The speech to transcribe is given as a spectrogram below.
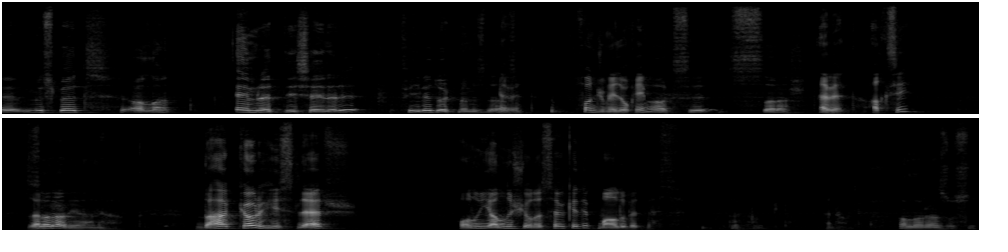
E, müsbet Allah emrettiği şeyleri fiile dökmemiz lazım. Evet. Son cümleyi de okuyayım. Aksi zarar. Evet. Aksi Zarar, zarar. yani. Daha kör hisler onu yanlış yola sevk edip mağlup etmez. Elhamdülillah. Allah razı olsun.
